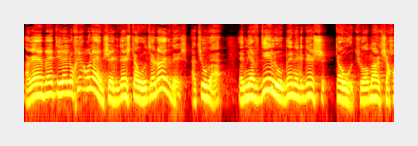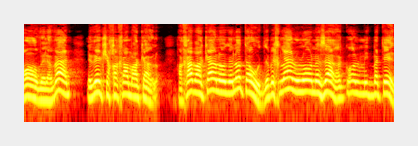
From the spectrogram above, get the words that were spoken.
הרי בית הלל הוכיחו להם שהקדש טעות זה לא הקדש. התשובה, הם יבדילו בין הקדש טעות, שהוא אמר שחור ולבן, לבין כשחכם עקר לו. חכם עקר לו זה לא טעות, זה בכלל הוא לא נזר, הכל מתבטל.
